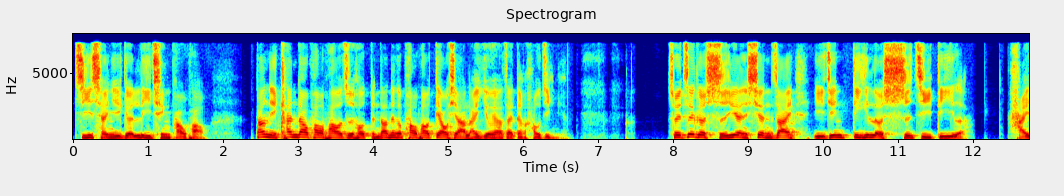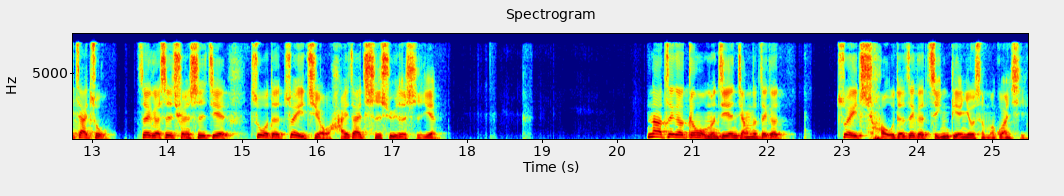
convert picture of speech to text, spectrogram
积成一个沥青泡泡。当你看到泡泡之后，等到那个泡泡掉下来，又要再等好几年。所以这个实验现在已经滴了十几滴了，还在做。这个是全世界做的最久，还在持续的实验。那这个跟我们今天讲的这个。最丑的这个景点有什么关系？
